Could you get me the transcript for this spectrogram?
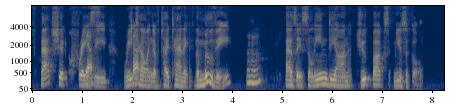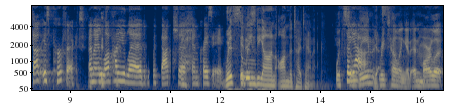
batshit crazy retelling of Titanic, the movie, Mhm. as a Celine Dion jukebox musical. That is perfect. And I It's love how you led with batshit Ugh. and crazy. with Celine is- Dion on the Titanic. with So, yeah. Celine Yes. retelling it, and Marla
